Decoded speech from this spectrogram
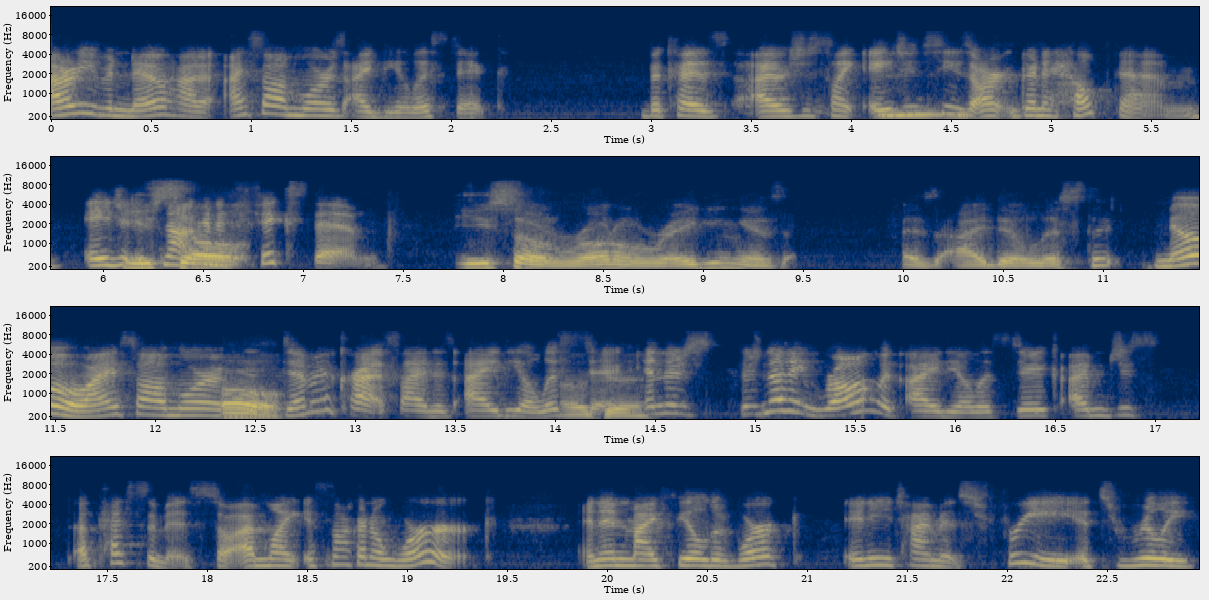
I don't even know how to. I saw more as idealistic because I was just like, agencies mm. aren't going to help them. Agent, it's not going to fix them. You saw Ronald Reagan as as idealistic? No, I saw more of oh. the Democrat side as idealistic. Okay. And there's there's nothing wrong with idealistic. I'm just a pessimist. So I'm like, it's not going to work. And in my field of work, anytime it's free, it's really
